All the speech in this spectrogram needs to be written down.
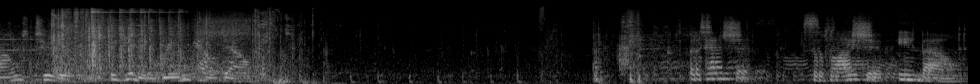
Round two. Beginning ring countdown. Attention. Supply ship inbound.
